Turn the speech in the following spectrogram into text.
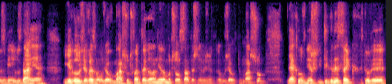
e, zmienił zdanie, jego ludzie wezmą udział w marszu czwartego, a nie wiadomo, czy on sam też nie weźmie udziału w tym marszu, jak również i Tygrysek, który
